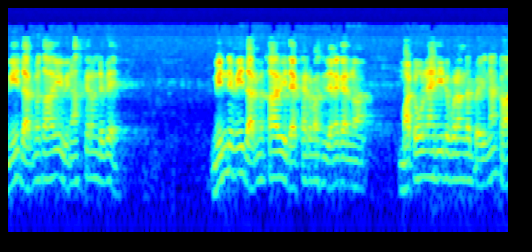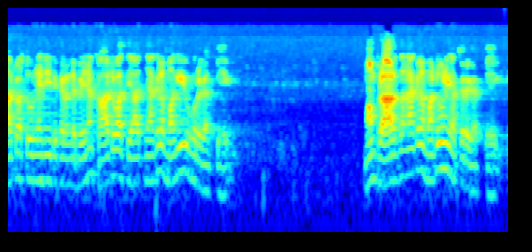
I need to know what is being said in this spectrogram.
මේ ධර්මතාවය වෙනස් කරන්න බෑ. මෙන්න මේ ධර්මතාවය දැක්කට පස්සේ දැනගන්නවා මට ඕන හැටියට කරන්න බැරි නම් කාටවත් ඕන හැටියට කරන්න බැරි නම් කාටවත් යාඥා කළා මගේ කරගත්ත හැකි. මම ප්‍රාර්ථනා කළා මට ඕන එකක් කරගත්ත හැකි.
